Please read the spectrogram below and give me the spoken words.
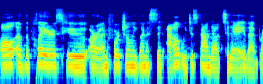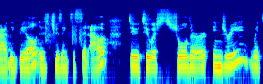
all of the players who are unfortunately going to sit out. We just found out today that Bradley Beal is choosing to sit out due to a shoulder injury, which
